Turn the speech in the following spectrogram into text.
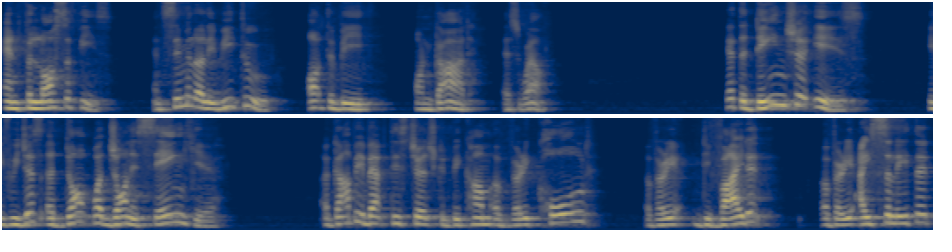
and philosophies. And similarly, we too ought to be on guard as well. Yet the danger is if we just adopt what John is saying here, Agape Baptist Church could become a very cold, a very divided, a very isolated,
